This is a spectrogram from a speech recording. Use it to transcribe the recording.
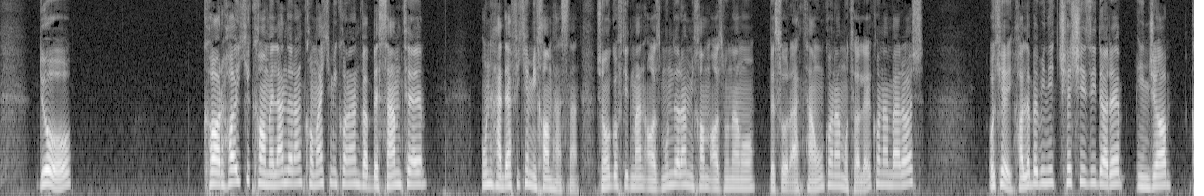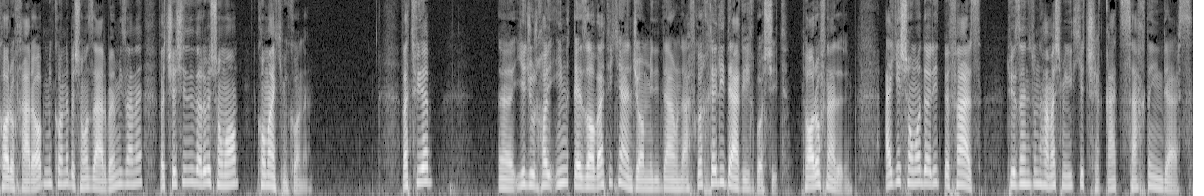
دو کارهایی که کاملا دارن کمک می‌کنن و به سمت اون هدفی که می‌خوام هستن. شما گفتید من آزمون دارم می‌خوام آزمونم رو به سرعت تموم کنم مطالعه کنم براش. اوکی حالا ببینید چه چیزی داره اینجا کارو خراب می‌کنه به شما ضربه می‌زنه و چه چیزی داره به شما کمک می‌کنه. و توی یه جورهای این قضاوتی که انجام می‌دید در مورد افکار خیلی دقیق باشید. تعارف نداریم. اگه شما دارید به فرض توی ذهنتون همش میگید که چقدر سخت این درس.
